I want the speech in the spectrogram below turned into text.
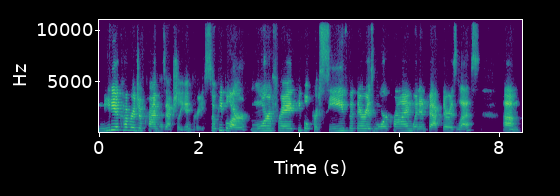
media coverage of crime has actually increased. So people are more afraid. People perceive that there is more crime when in fact there is less. Um,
